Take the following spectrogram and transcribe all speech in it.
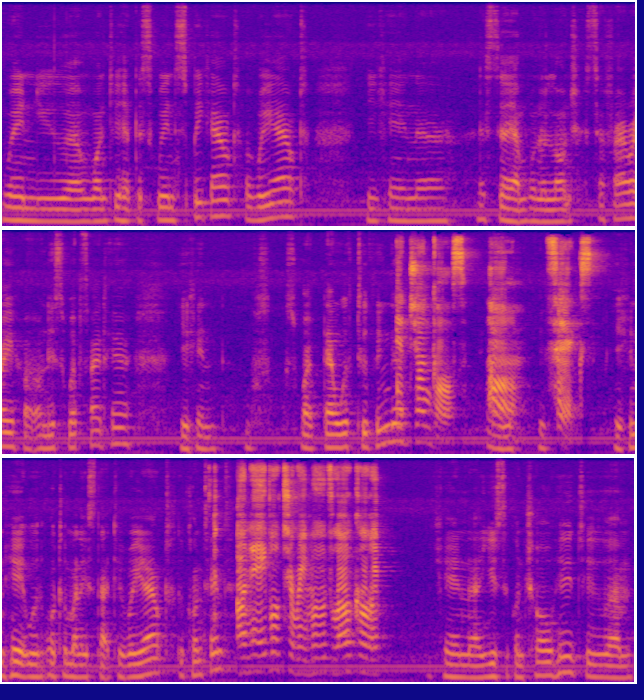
when you uh, want to have the screen speak out or read out you can uh, let's say I'm going to launch Safari on this website here you can swipe down with two fingers It jungles. Home. Fix. you can hear it will automatically start to read out the content Unable to remove local. you can uh, use the control here to um,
